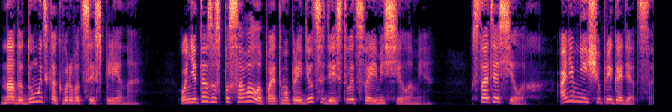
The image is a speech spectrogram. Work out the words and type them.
Надо думать, как вырваться из плена. Унитаза спасовала, поэтому придется действовать своими силами. Кстати, о силах. Они мне еще пригодятся.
